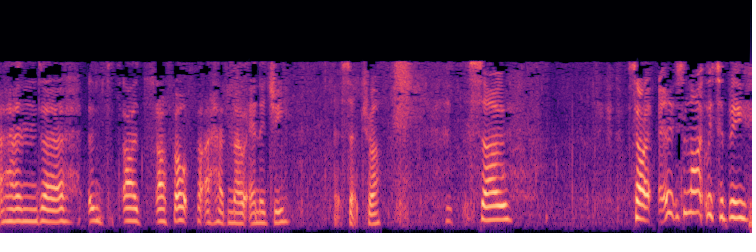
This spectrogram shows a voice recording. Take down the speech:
and, uh, and I, I felt that I had no energy, etc. So, so it's likely to be,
